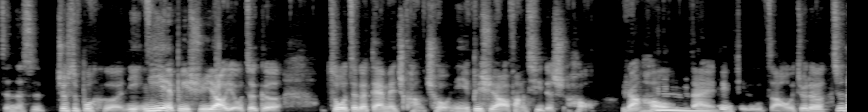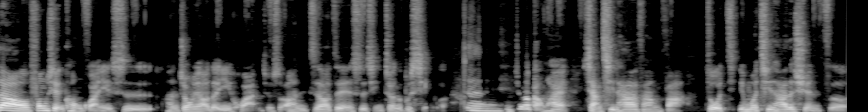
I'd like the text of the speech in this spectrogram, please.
真的是就是不合，你你也必须要有这个做这个 damage control，你必须要放弃的时候，然后再另起炉灶。我觉得知道风险控管也是很重要的一环，就是啊，你知道这件事情真的不行了，对你就要赶快想其他的方法，做有没有其他的选择？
